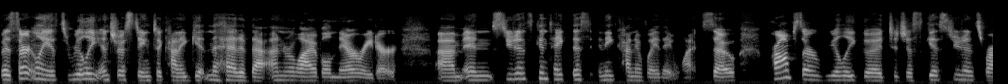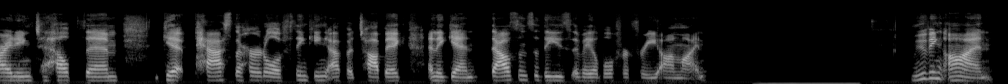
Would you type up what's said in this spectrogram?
But certainly, it's really interesting to kind of get in the head of that unreliable narrator. Um, and students can take this any kind of way they want. So, prompts are really good to just get students writing to help them get past the hurdle of thinking up a topic. And again, thousands of these available for free online. Moving on,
